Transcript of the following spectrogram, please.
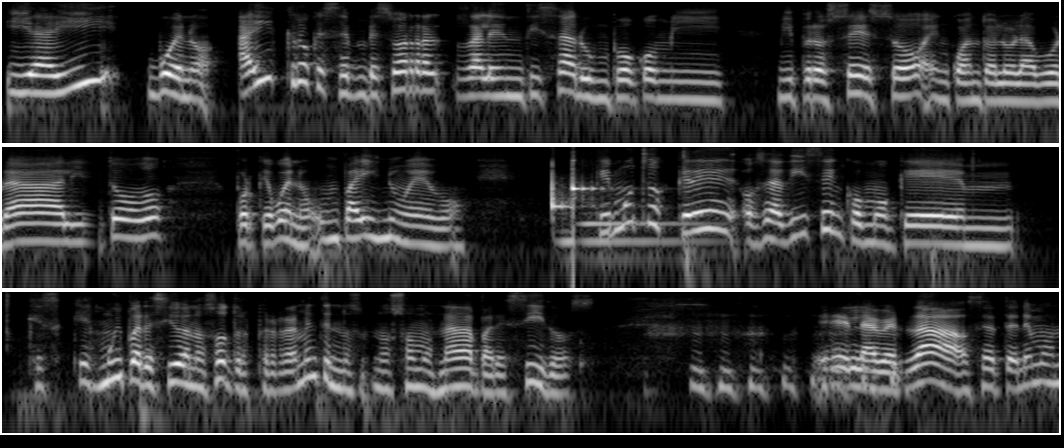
y ahí, bueno, ahí creo que se empezó a ralentizar un poco mi, mi proceso en cuanto a lo laboral y todo, porque bueno, un país nuevo, que muchos creen, o sea, dicen como que, mm, que, es, que es muy parecido a nosotros, pero realmente no, no somos nada parecidos. Eh, la verdad, o sea, tenemos,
